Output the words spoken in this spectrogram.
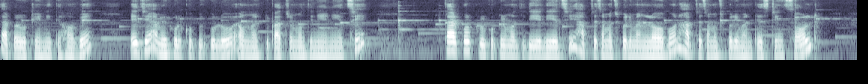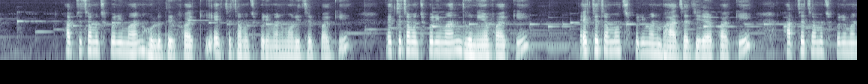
তারপর উঠিয়ে নিতে হবে। এই যে আমি ফুলকপিগুলো অন্য একটি পাত্রের মধ্যে নিয়ে নিয়েছি। তারপর ফুলকপির মধ্যে দিয়ে দিয়েছি হাফ চা চামচ পরিমাণ লবণ, হাফ চা চামচ পরিমাণ টেস্টিং সল্ট, হাফ চা চামচ পরিমাণ হলুদের ফাঁকি, এক চা চামচ পরিমাণ মরিচের ফাঁকি, এক চা চামচ পরিমাণ ধনিয়া ফাঁকি, এক চা চামচ পরিমাণ ভাজা জিরার ফাঁকি, হাফ চা চামচ পরিমাণ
